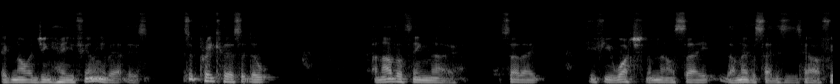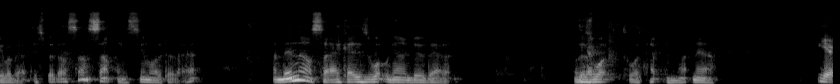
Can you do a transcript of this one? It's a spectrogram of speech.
acknowledging how you're feeling about this. It's a precursor to another thing, though. So they if you watch them, they'll say, they'll never say, this is how I feel about this, but they'll say something similar to that. And then they'll say, okay, this is what we're going to do about it. Well, this yeah. is what, what's happening right now. Yeah,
